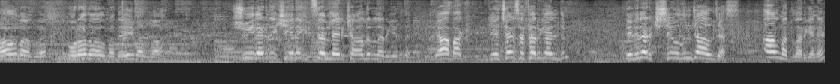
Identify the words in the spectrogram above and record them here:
Almadılar. Orada almadı. Eyvallah. Şu ilerideki yere gitsem belki alırlar geri de. Ya bak geçen sefer geldim. Dediler ki şey olunca alacağız. Almadılar gene.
